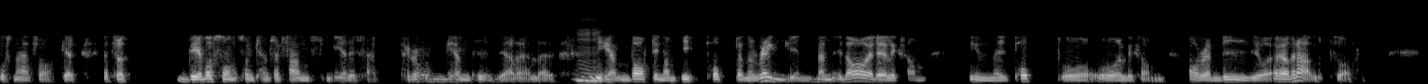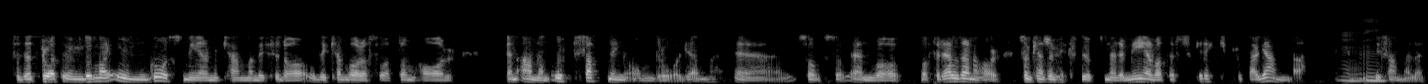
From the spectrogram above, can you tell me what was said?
och såna här saker. Jag tror att det var sånt som kanske fanns mer i så här proggen tidigare eller mm. enbart inom hiphopen och reggae. Men idag är det liksom inne i pop och, och liksom R&B och överallt. Så. Så jag tror att ungdomar umgås mer med cannabis idag och det kan vara så att de har en annan uppfattning om drogen eh, som, som, än vad, vad, föräldrarna har. Som kanske växte upp när det mer var så skräckpropaganda mm. i samhället.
